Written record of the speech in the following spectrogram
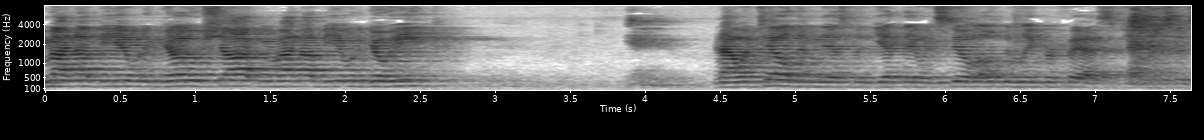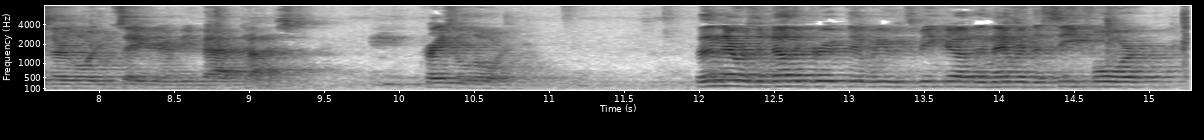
You might not be able to go shop. You might not be able to go eat. And I would tell them this, but yet they would still openly profess Jesus as their Lord and Savior and be baptized. Praise the Lord. Then there was another group that we would speak of, and they were the C4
